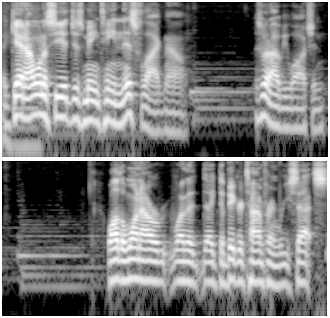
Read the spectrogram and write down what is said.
Again, I want to see it just maintain this flag now. This is what I'll be watching. While the one hour, one of the like the bigger time frame resets.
